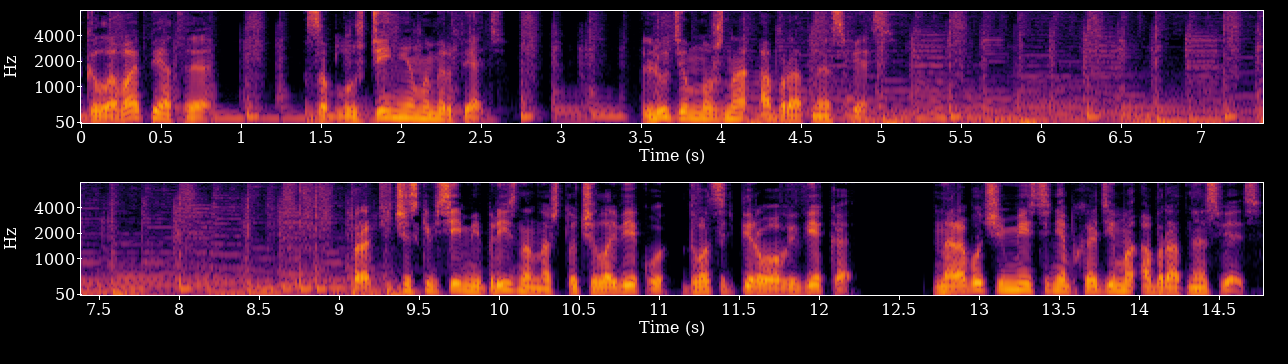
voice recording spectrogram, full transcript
Глава 5. Заблуждение номер 5. Людям нужна обратная связь. Практически всеми признано, что человеку 21 века на рабочем месте необходима обратная связь.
